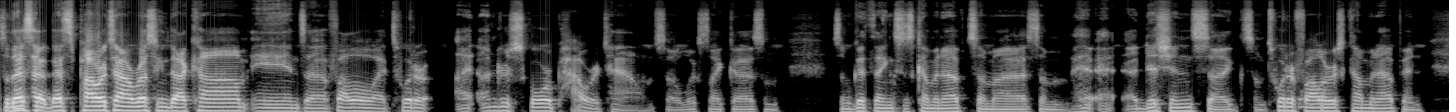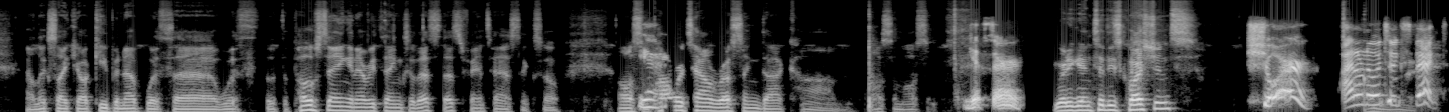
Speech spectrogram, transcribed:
So that's uh, that's powertownwrestling.com and uh, follow at Twitter at underscore powertown. So looks like uh, some some good things is coming up. Some uh, some additions, uh, some Twitter followers coming up, and it looks like y'all keeping up with uh, with with the posting and everything. So that's that's fantastic. So awesome. Yeah. PowertownWrestling.com. Awesome, awesome. Yes, sir. You ready to get into these questions? Sure. I don't know what to expect.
